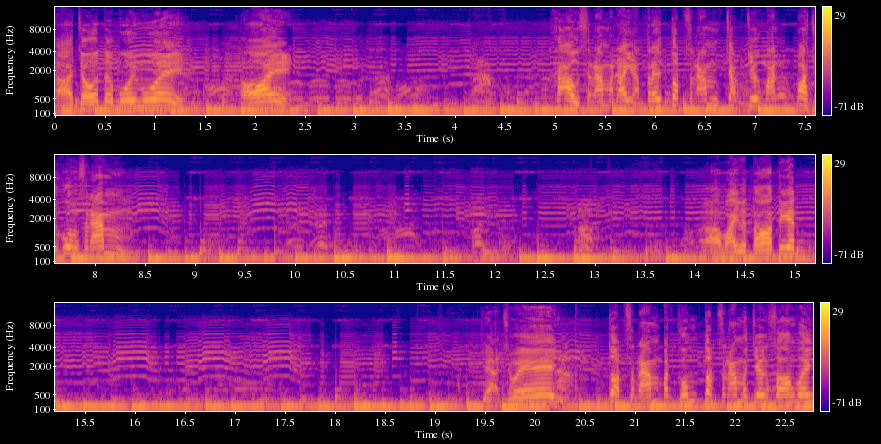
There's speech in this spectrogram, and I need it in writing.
ដល់ចូលទៅមួយមួយថយខោស្ដាំម្ដាយអត់ត្រូវទាត់ស្ដាំចាប់ជើងបានបោះជង្គង់ស្ដាំអាវាយបន្តទៀតធាក់ឆ្វេងទាត់ស្ដាំបាត់គុំទាត់ស្ដាំមកជើងសងវិញ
